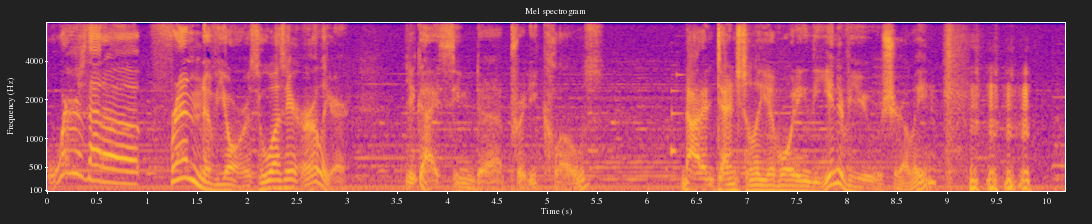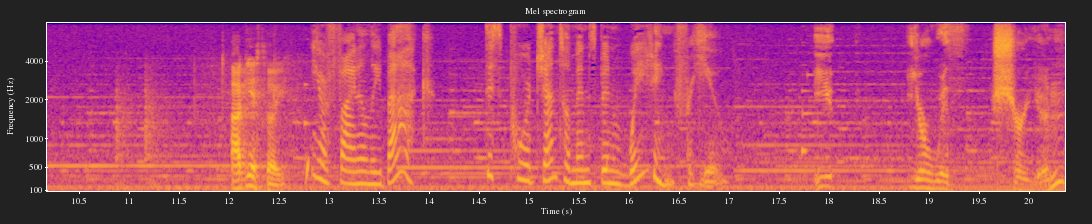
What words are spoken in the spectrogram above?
where's that, uh, friend of yours who was here earlier? You guys seemed, uh, pretty close. Not intentionally avoiding the interview, surely. Aquí estoy. You're finally back. This poor gentleman's been waiting for you. You, you're with Shiryun?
